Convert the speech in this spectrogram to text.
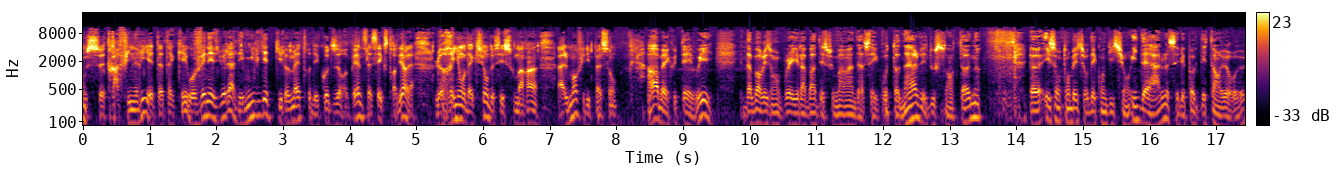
où cette raffinerie est attaquée au Venezuela, à des milliers de kilomètres des côtes européennes. C'est assez extraordinaire, la- le rayon d'action de ces sous-marins allemands, Philippe Masson. Ah ben écoutez, oui. D'abord, ils ont employé là-bas des sous-marins d'assez gros tonnage, des 1200 tonnes. Euh, ils sont tombés sur des conditions idéales. C'est l'époque des temps heureux.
